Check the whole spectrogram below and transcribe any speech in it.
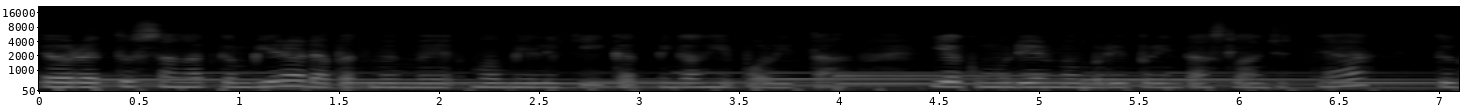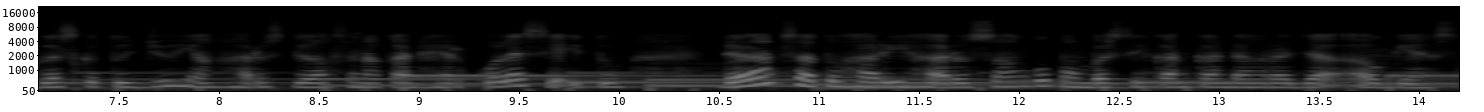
Eurytus sangat gembira dapat mem memiliki ikat pinggang Hippolyta. Ia kemudian memberi perintah selanjutnya, tugas ketujuh yang harus dilaksanakan Hercules yaitu dalam satu hari harus sanggup membersihkan kandang Raja Augeas.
